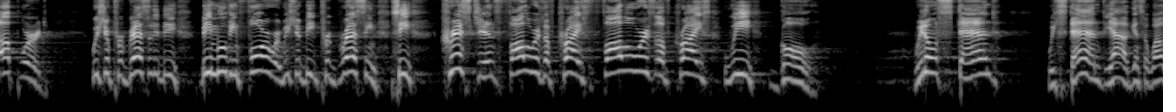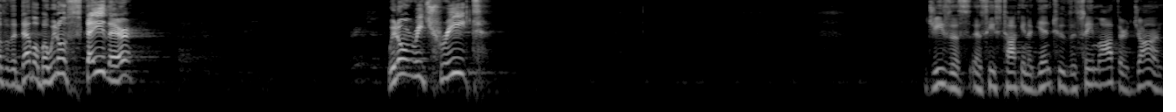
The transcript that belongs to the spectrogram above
upward. We should progressively be, be moving forward. We should be progressing. See, Christians, followers of Christ, followers of Christ, we go. We don't stand. We stand, yeah, against the wiles of the devil, but we don't stay there. We don't retreat. Jesus, as he's talking again to the same author, John,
